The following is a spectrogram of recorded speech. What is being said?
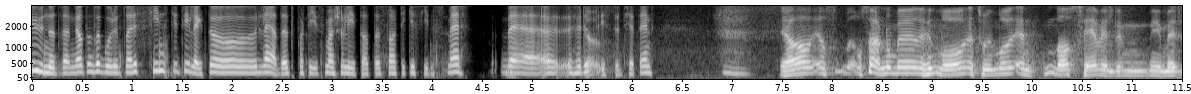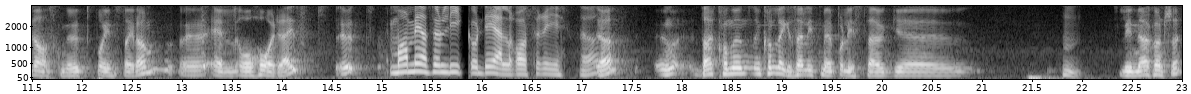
unødvendig at hun skal gå rundt og være sint, i tillegg til å lede et parti som er så lite at det snart ikke fins mer. Det høres trist ut, Kjetil. Ja, og så er det noe med Hun må, jeg tror hun må enten da se veldig mye mer rasende ut på Instagram, eh, eller- og hårreist ut. Må ha med sånn lik og del-raseri. ja. Ja. Da kan hun, hun kan legge seg litt mer på Hmm. Listhaug-linja, kanskje.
